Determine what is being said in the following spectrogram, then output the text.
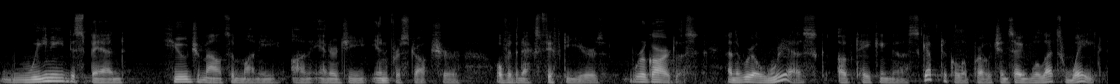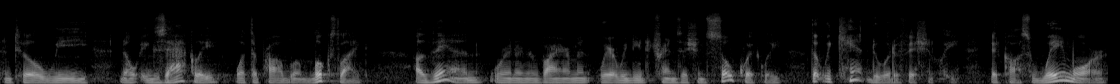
We need to spend huge amounts of money on energy infrastructure over the next 50 years, regardless. And the real risk of taking a skeptical approach and saying, well, let's wait until we know exactly what the problem looks like, uh, then we're in an environment where we need to transition so quickly that we can't do it efficiently. It costs way more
